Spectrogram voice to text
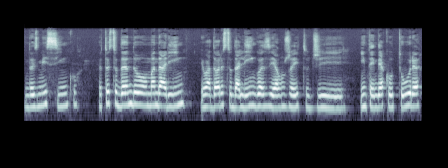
em 2005. Eu estou estudando mandarim, eu adoro estudar línguas e é um jeito de entender a cultura.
